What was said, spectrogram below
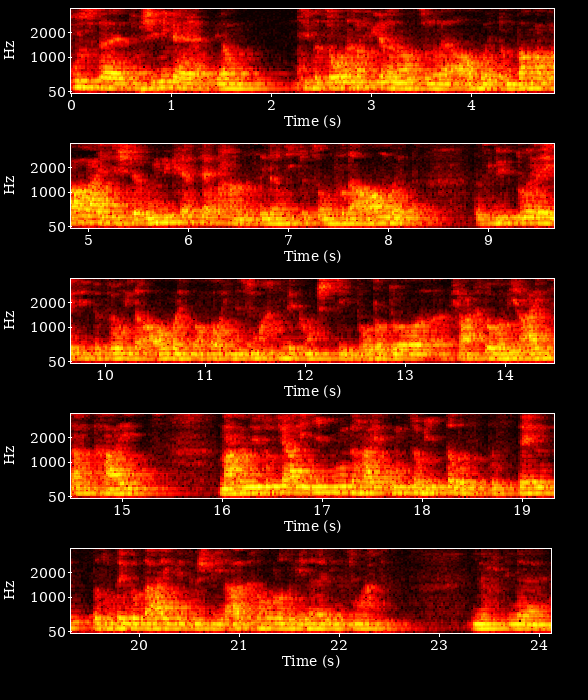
äh, zu verschiedenen, ja, Situationen kann führen, auch zu einer Armut. Und was man aber auch weiss, ist der umgekehrte Zusammenhang, dass in einer Situation von der Armut, dass Leute durch ihre Situation in der Armut nachher in eine Sucht hineingerutscht sind, oder durch Faktoren wie Einsamkeit, mangelnde soziale Einbundenheit und so weiter, dass, dass, dann, dass man dann total irgendwie zum Beispiel in Alkohol oder generell in eine Sucht hineingerät.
